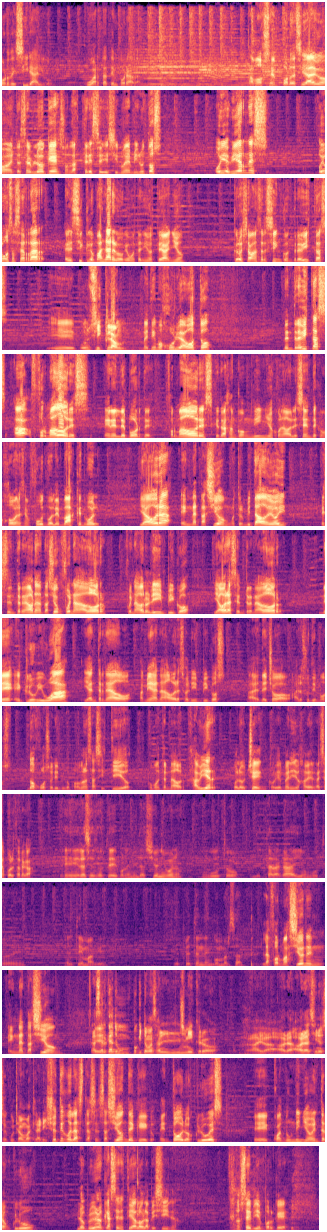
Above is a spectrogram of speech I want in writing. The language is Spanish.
Por Decir Algo, cuarta temporada. Estamos en Por Decir Algo en el tercer bloque, son las 13 y 19 minutos. Hoy es viernes, hoy vamos a cerrar el ciclo más largo que hemos tenido este año. Creo que ya van a ser cinco entrevistas. Eh, Un ciclón. Metimos julio y agosto de entrevistas a formadores en el deporte. Formadores que trabajan con niños, con adolescentes, con jóvenes en fútbol, en básquetbol. Y ahora en natación. Nuestro invitado de hoy es entrenador de natación, fue nadador, fue nadador olímpico. Y ahora es entrenador del Club Iguá y ha entrenado también a nadadores olímpicos. De hecho, a los últimos dos Juegos Olímpicos por lo menos ha asistido como entrenador. Javier Golouchenko. Bienvenido, Javier. Gracias por estar acá. Eh, gracias a ustedes por la invitación y bueno, un gusto de estar acá y un gusto de el tema que, que pretenden conversar. La formación en, en natación. Acércate un poquito más al micro. Ahí va, ahora, ahora sí nos escuchamos más clarito. Yo tengo la, la sensación de que en todos los clubes, eh, cuando un niño entra a un club, lo primero que hacen es tirarlo a la piscina. No sé bien por qué.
